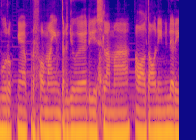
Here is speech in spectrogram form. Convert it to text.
buruknya performa Inter juga ya di selama awal tahun ini dari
